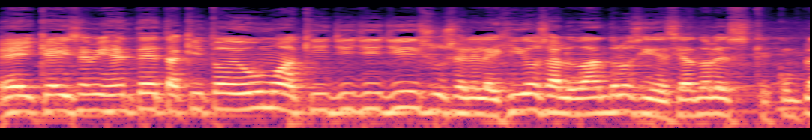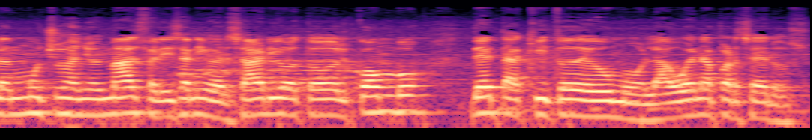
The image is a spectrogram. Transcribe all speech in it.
Hey, ¿qué dice mi gente de Taquito de Humo? Aquí GGG, sus elegidos saludándolos y deseándoles que cumplan muchos años más. Feliz aniversario a todo el combo de Taquito de Humo. La buena, parceros.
